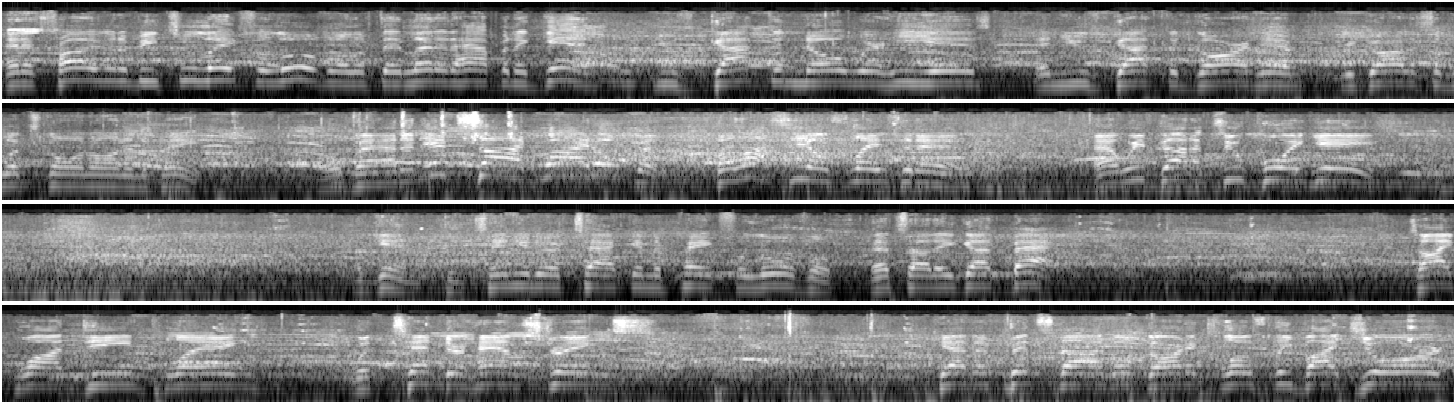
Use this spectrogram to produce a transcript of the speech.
and it's probably going to be too late for Louisville if they let it happen again, you've got to know where he is, and you've got to guard him regardless of what's going on in the paint. O'Bannon inside, wide open. Palacios lays it in. And we've got a two-point game. Again, continue to attack in the paint for Louisville. That's how they got back. Taquan Dean playing with tender hamstrings. Kevin Pittsnogle guarded closely by George.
